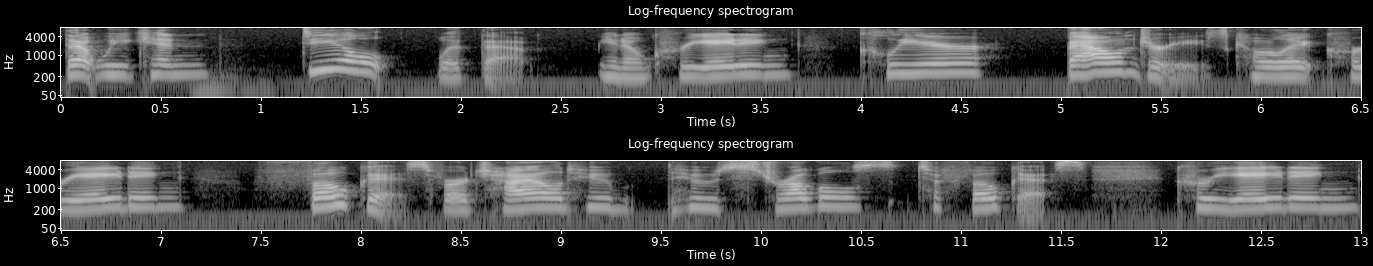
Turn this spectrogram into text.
that we can deal with them. You know, creating clear boundaries, creating focus for a child who who struggles to focus, creating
